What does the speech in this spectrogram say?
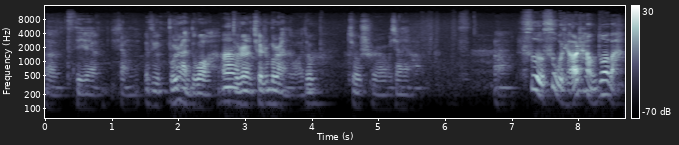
呃，自己也想，呃这个不是很多，啊不是，确实不是很多，就就是我想想啊，啊，四四五条差不多吧，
